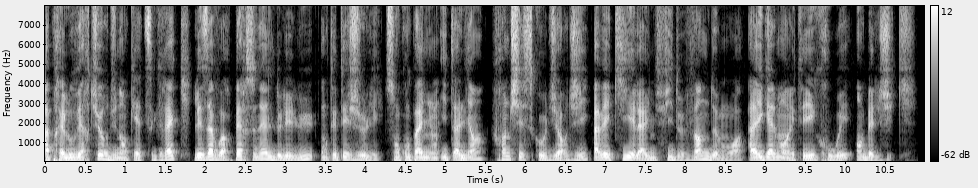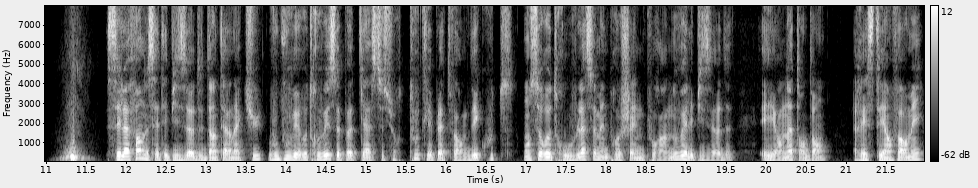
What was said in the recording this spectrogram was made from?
Après l'ouverture d'une enquête grecque, les avoirs personnels de l'élu ont été gelés. Son compagnon italien, Francesco Giorgi, avec qui elle a une fille de 22 mois, a également été écroué en Belgique. C'est la fin de cet épisode d'Internactu. Vous pouvez retrouver ce podcast sur toutes les plateformes d'écoute. On se retrouve la semaine prochaine pour un nouvel épisode. Et en attendant, restez informés.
